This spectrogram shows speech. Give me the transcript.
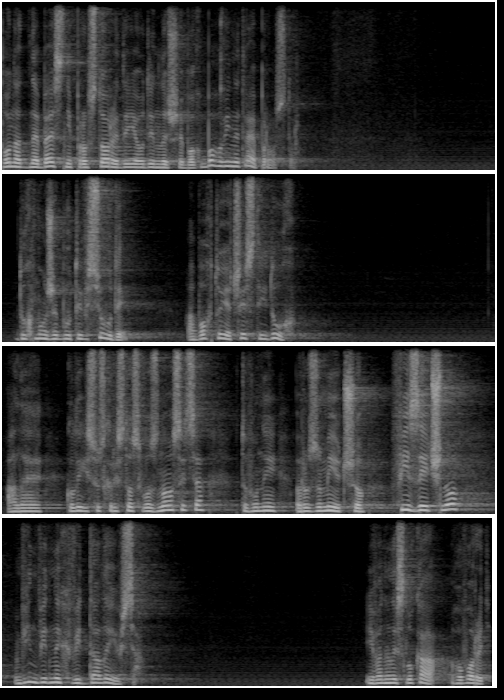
понаднебесні простори, де є один лише Бог. Богові не треба простор. Дух може бути всюди, а Бог то є чистий дух. Але коли Ісус Христос возноситься, то вони розуміють, що фізично Він від них віддалився. Івангелист Лука говорить,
